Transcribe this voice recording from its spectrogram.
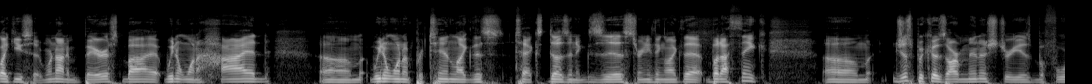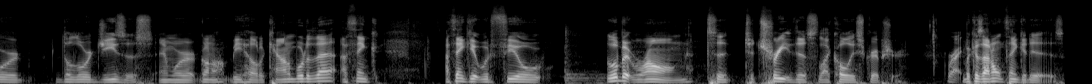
like you said we're not embarrassed by it. We don't want to hide. Um, we don't want to pretend like this text doesn't exist or anything like that. But I think um, just because our ministry is before the Lord Jesus and we're going to be held accountable to that, I think I think it would feel a little bit wrong to to treat this like Holy Scripture Right. because I don't think it is.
